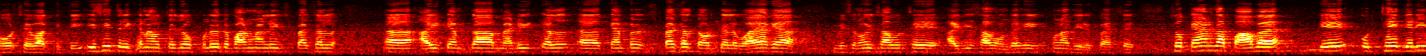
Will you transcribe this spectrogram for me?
ਹੋਰ ਸੇਵਾ ਕੀਤੀ। ਇਸੇ ਤਰੀਕੇ ਨਾਲ ਉੱਥੇ ਜੋ ਪੁਲਿਸ ਡਿਪਾਰਟਮੈਂਟ ਲਈ ਸਪੈਸ਼ਲ ਆਈ ਕੈਂਪ ਦਾ ਮੈਡੀਕਲ ਕੈਂਪ ਸਪੈਸ਼ਲ ਤੌਰ ਤੇ ਲਗਵਾਇਆ ਗਿਆ। ਬਿਸ਼ਨੋਈ ਸਾਹਿਬ ਉੱਥੇ ਆਈਜੀ ਸਾਹਿਬ ਹੁੰਦੇ ਸੀ, ਉਹਨਾਂ ਦੀ ਰਿਕੁਐਸਟ ਤੇ। ਸੋ ਕਹਿਣ ਦਾ ਭਾਵ ਹੈ ਕਿ ਉੱਥੇ ਜਿਹੜੀ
